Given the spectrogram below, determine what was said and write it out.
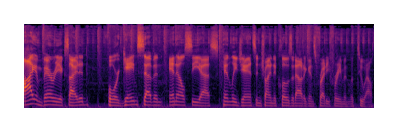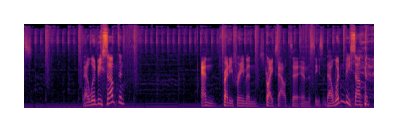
I am very excited for Game Seven NLCS. Kenley Jansen trying to close it out against Freddie Freeman with two outs, that would be something. and Freddie Freeman strikes out to end the season. That wouldn't be something.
